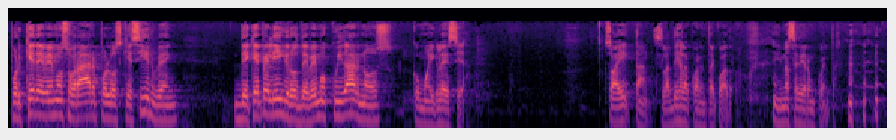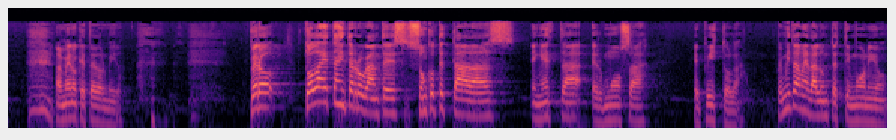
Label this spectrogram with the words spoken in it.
¿Por qué debemos orar por los que sirven? ¿De qué peligro debemos cuidarnos como iglesia? So, ahí están, se las dije a las 44 y no se dieron cuenta. Al menos que esté dormido. Pero todas estas interrogantes son contestadas en esta hermosa epístola. Permítame darle un testimonio.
